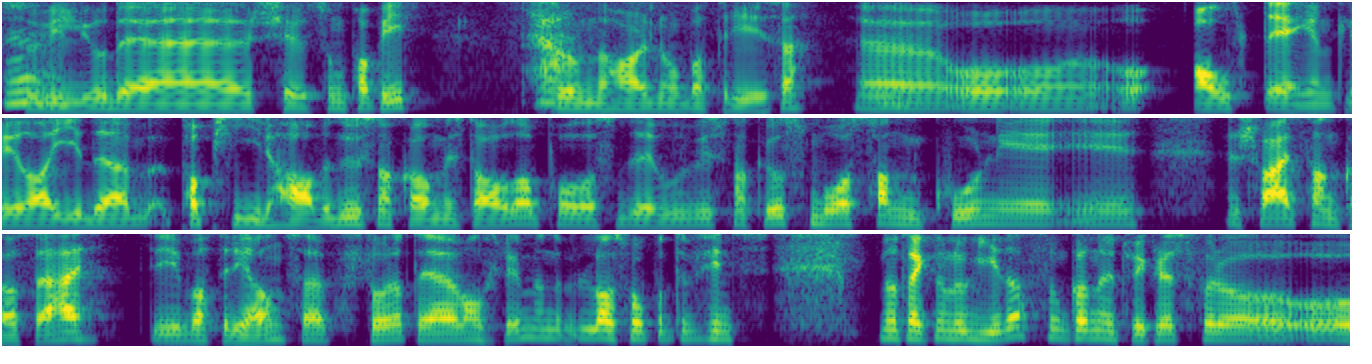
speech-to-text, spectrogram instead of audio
så vil jo det se ut som papir. Selv om det har noe batteri i seg. Eh, og, og, og alt egentlig da i det papirhavet du snakka om i stad, altså vi snakker jo små sandkorn i, i en svær sandkasse her, de batteriene, så jeg forstår at det er vanskelig. Men la oss håpe at det finnes noe teknologi da, som kan utvikles for å, å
